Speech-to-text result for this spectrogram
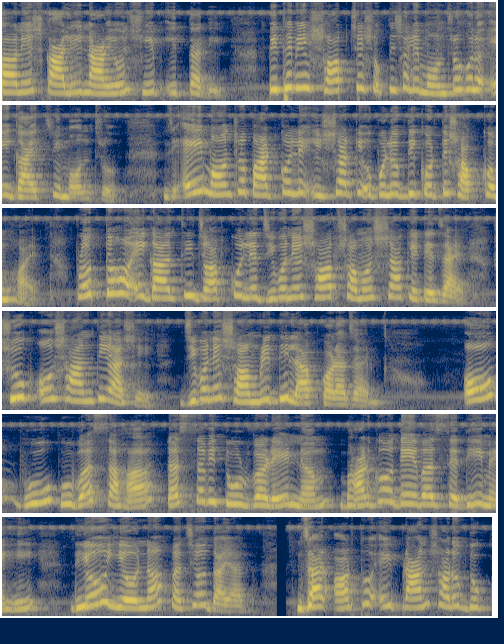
গণেশ, কালী, নারায়ণ, শিব ইত্যাদি। পৃথিবীর সবচেয়ে শক্তিশালী মন্ত্র হলো এই গায়ত্রী মন্ত্র। এই মন্ত্র পাঠ করলে ঈশ্বরকে উপলব্ধি করতে সক্ষম হয়। প্রত্যহ এই গায়ত্রী জপ করলে জীবনের সব সমস্যা কেটে যায়, সুখ ও শান্তি আসে, জীবনে সমৃদ্ধি লাভ করা যায়। ওম ভূ ভুবস্সহ তস্সবিতুর্বরেণ্যম ভার্গো দেবস্য ধীমহি ধিও ইয়ো ন প্রচোদয়াৎ যার অর্থ এই প্রাণ স্বরূপ দুঃখ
